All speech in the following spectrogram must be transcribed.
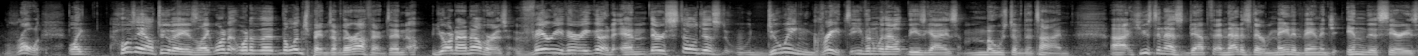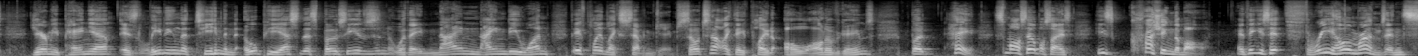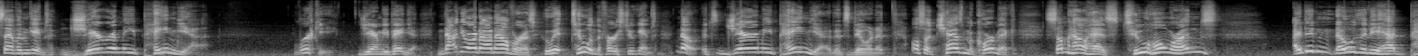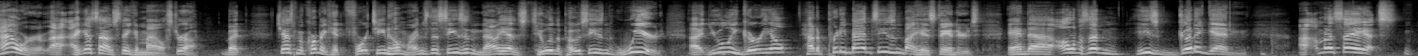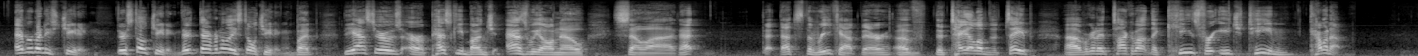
roll. Like Jose Altuve is like one of, one of the, the linchpins of their offense, and Yordan Alvarez very very good, and they're still just doing great even without these guys most of the time. Uh, Houston has depth, and that is their main advantage in this series. Jeremy Pena is leading the team in OPS this postseason with a 991. They've played like seven games, so it's not like they've played a lot of games. But hey, small sample size. He's crushing the ball. I think he's hit three home runs in seven games. Jeremy Pena, rookie. Jeremy Pena, not Yordan Alvarez, who hit two in the first two games. No, it's Jeremy Pena that's doing it. Also, Chas McCormick somehow has two home runs. I didn't know that he had power. I guess I was thinking Myles Straw. But Chas McCormick hit 14 home runs this season. Now he has two in the postseason. Weird. Uh, Yuli Gurriel had a pretty bad season by his standards. And uh, all of a sudden, he's good again. I'm going to say everybody's cheating. They're still cheating. They're definitely still cheating. But the Astros are a pesky bunch, as we all know. So uh, that, that that's the recap there of the tale of the tape. Uh, we're going to talk about the keys for each team coming up.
